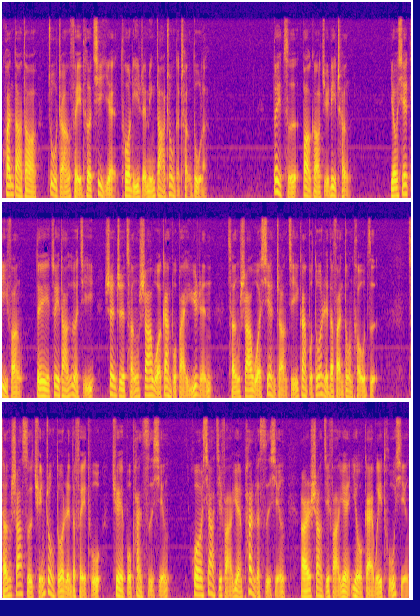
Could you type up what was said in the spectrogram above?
宽大到助长匪特气焰、脱离人民大众的程度了。对此，报告举例称，有些地方对罪大恶极，甚至曾杀我干部百余人。曾杀我县长及干部多人的反动头子，曾杀死群众多人的匪徒，却不判死刑，或下级法院判了死刑，而上级法院又改为徒刑。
